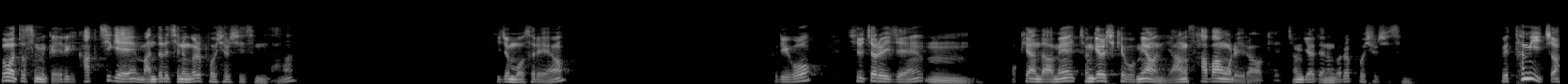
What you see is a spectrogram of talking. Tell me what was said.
그럼 어떻습니까? 이렇게 각지게 만들어지는 걸 보실 수 있습니다. 기존 모습이에요. 그리고 실제로 이제 음, 오케이 한 다음에 전개를 시켜보면 양 사방으로 이렇게 전개가 되는 것을 보실 수 있습니다. 틈이 있죠?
